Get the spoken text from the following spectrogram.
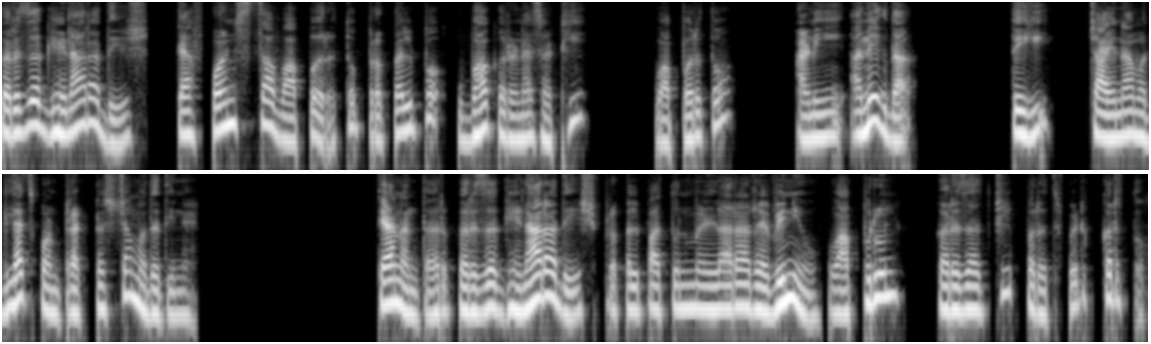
कर्ज घेणारा देश त्या फंड्सचा वापर तो प्रकल्प उभा करण्यासाठी वापरतो आणि अनेकदा तेही चायनामधल्याच कॉन्ट्रॅक्टर्सच्या मदतीने त्यानंतर कर्ज घेणारा देश प्रकल्पातून मिळणारा रेव्हेन्यू वापरून कर्जाची परतफेड करतो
